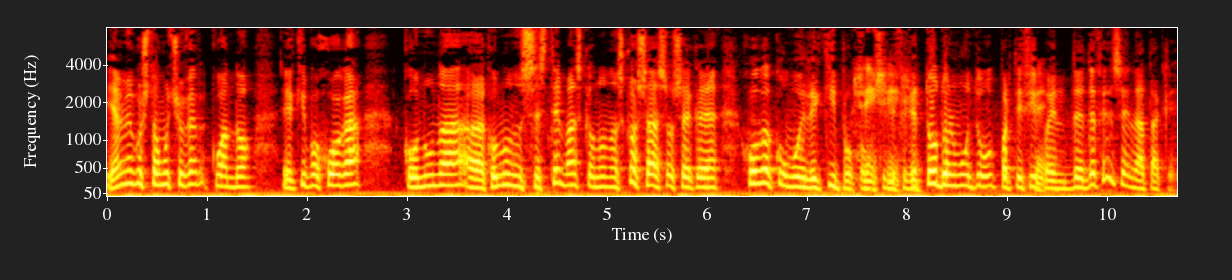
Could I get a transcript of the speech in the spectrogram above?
Y a mí me gusta mucho ver cuando el equipo juega con una eh, con unos sistemas, con unas cosas, o sea que juega como el equipo, como Sí, significa sí. que todo el mundo participa en de defensa y en ataque.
